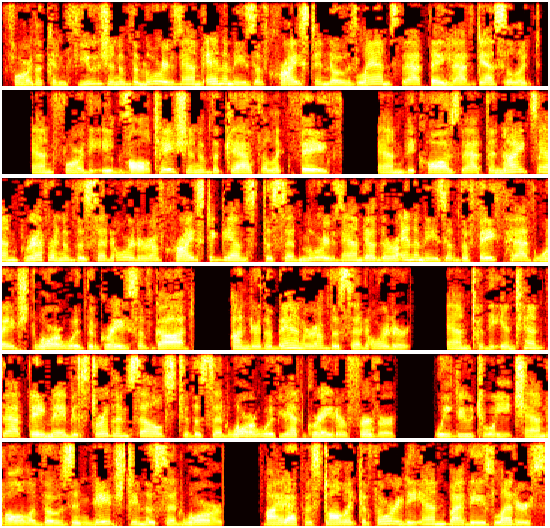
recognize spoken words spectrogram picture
for the confusion of the Moors and enemies of Christ in those lands that they have desolate, and for the exaltation of the Catholic faith, and because that the knights and brethren of the said order of Christ against the said Moors and other enemies of the faith have waged war with the grace of God, under the banner of the said order, and to the intent that they may bestir themselves to the said war with yet greater fervor, we do to each and all of those engaged in the said war, by apostolic authority and by these letters,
